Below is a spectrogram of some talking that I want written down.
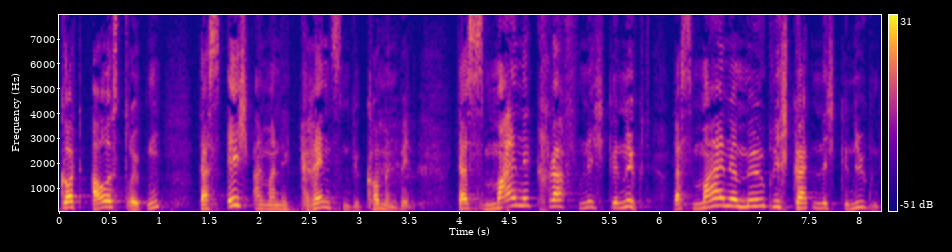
Gott ausdrücken, dass ich an meine Grenzen gekommen bin dass meine Kraft nicht genügt, dass meine Möglichkeiten nicht genügen,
